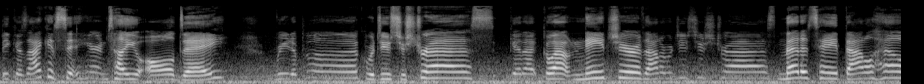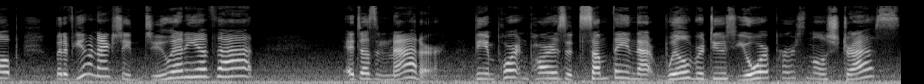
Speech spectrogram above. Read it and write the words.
Because I could sit here and tell you all day read a book, reduce your stress, get out, go out in nature, that'll reduce your stress, meditate, that'll help. But if you don't actually do any of that, it doesn't matter. The important part is it's something that will reduce your personal stress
